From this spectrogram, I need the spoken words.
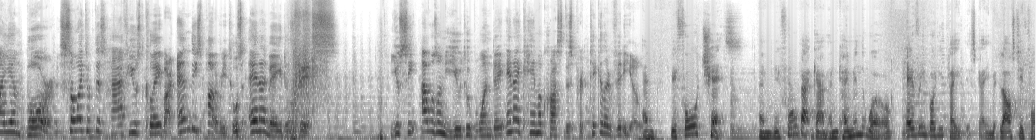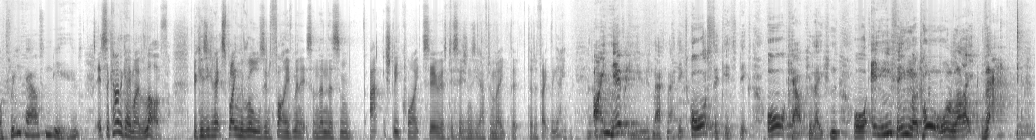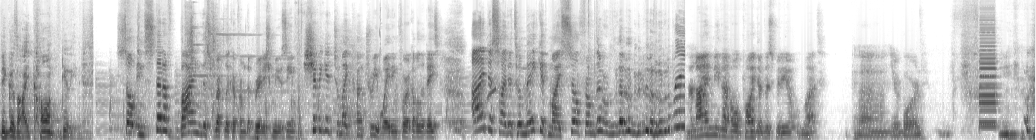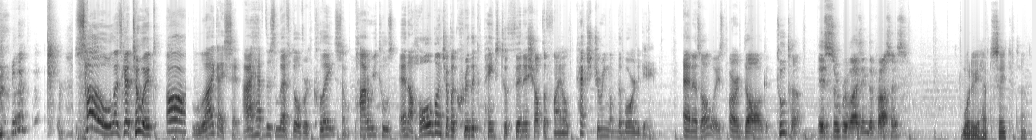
I am bored, so I took this half-used clay bar and these pottery tools and I made this. You see, I was on YouTube one day and I came across this particular video. And before chess and before backgammon came in the world, everybody played this game. It lasted for 3,000 years. It's the kind of game I love because you can explain the rules in five minutes and then there's some actually quite serious decisions you have to make that, that affect the game. I never use mathematics or statistics or calculations or anything at all like that because I can't do it. So instead of buying this replica from the British Museum, shipping it to my country, waiting for a couple of days, I decided to make it myself from the... Remind me the whole point of this video, what? Uh, you're bored? So, let's get to it. Oh, like I said, I have this leftover clay, some pottery tools, and a whole bunch of acrylic paint to finish off the final texturing of the board game. And as always, our dog, Tuta, is supervising the process. What do you have to say to that?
